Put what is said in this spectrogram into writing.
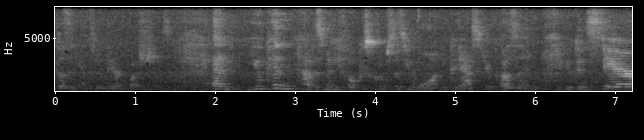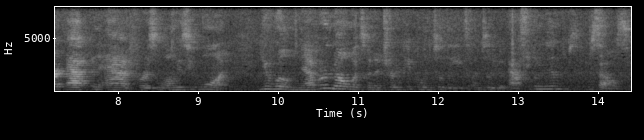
It doesn't answer their questions. And you can have as many focus groups as you want. You can ask your cousin. You can stare at an ad for as long as you want. You will never know what's going to turn people into leads until you ask them themselves.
